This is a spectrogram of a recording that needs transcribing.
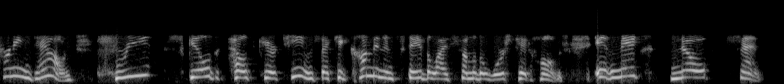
turning down free skilled healthcare teams that could come in and stabilize some of the worst hit homes? It makes no sense.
